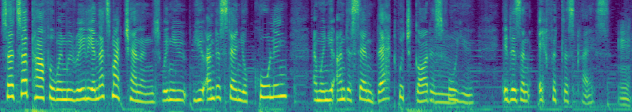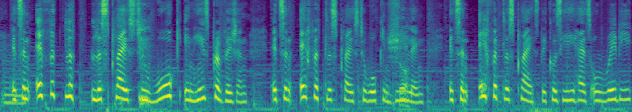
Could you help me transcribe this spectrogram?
So it's so powerful when we really, and that's my challenge, when you, you understand your calling and when you understand that which God is for mm. you, it is an effortless place. Mm. It's an effortless place to walk in His provision. It's an effortless place to walk in Sure. healing. It's an effortless place because He has already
